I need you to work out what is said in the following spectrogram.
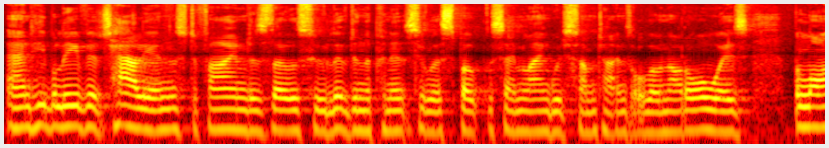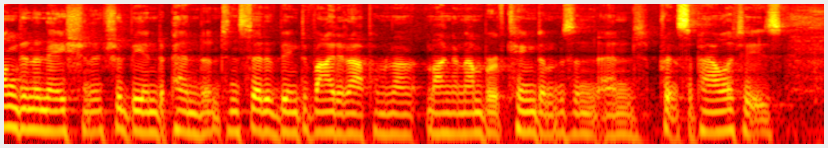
And he believed that Italians, defined as those who lived in the peninsula, spoke the same language sometimes, although not always, belonged in a nation and should be independent instead of being divided up among a number of kingdoms and, and principalities.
